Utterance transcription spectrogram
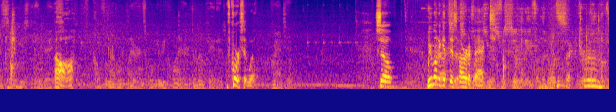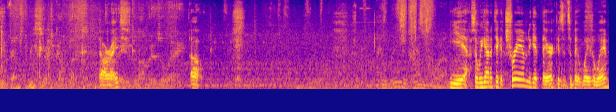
facilities database. Aw, Alpha level clearance will be required to locate it. of course it will. Granted. So, we want to get this artifact. Lazarus facility from the north sector of the Advanced Research Complex. All right. Kilometers away. Oh, I'll bring the tram power up. yeah. So we got to take a tram to get there because it's a bit ways away. The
